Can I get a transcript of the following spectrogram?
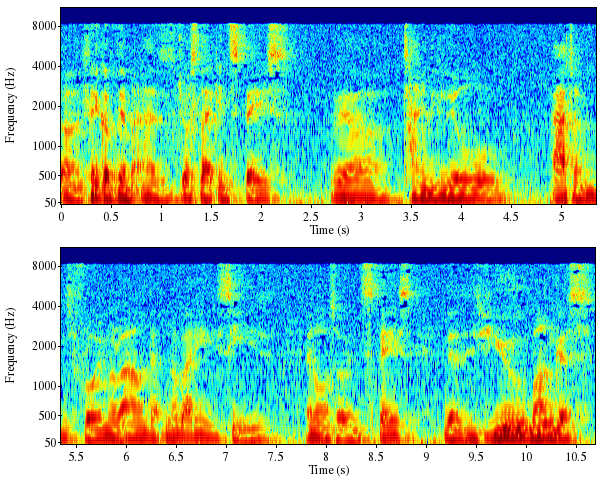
Uh, think of them as just like in space, they are tiny little atoms floating around that nobody sees, and also in space, there's these humongous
